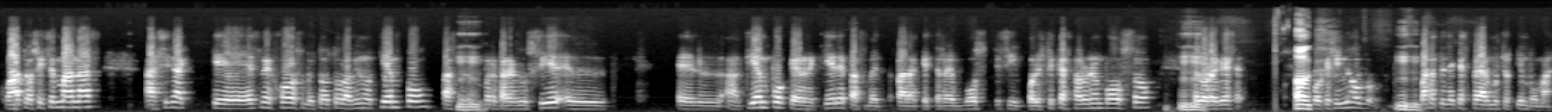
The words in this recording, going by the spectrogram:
cuatro o seis semanas. Así que es mejor sobre todo al mismo tiempo para, reducir el, el tiempo que requiere para, para que te reembolse, si cualificas para un reembolso, te lo regresen. Oh. Porque si no, vas a tener que esperar mucho tiempo más.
